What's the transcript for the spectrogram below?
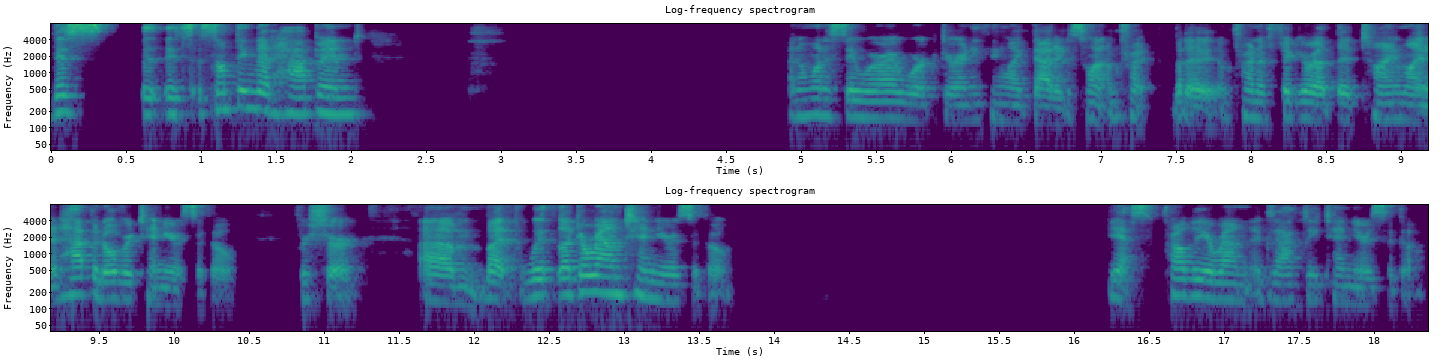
this it's something that happened I don't want to say where I worked or anything like that. I just want, I'm trying, but I, I'm trying to figure out the timeline. It happened over 10 years ago, for sure. Um, but with like around 10 years ago. Yes, probably around exactly 10 years ago.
